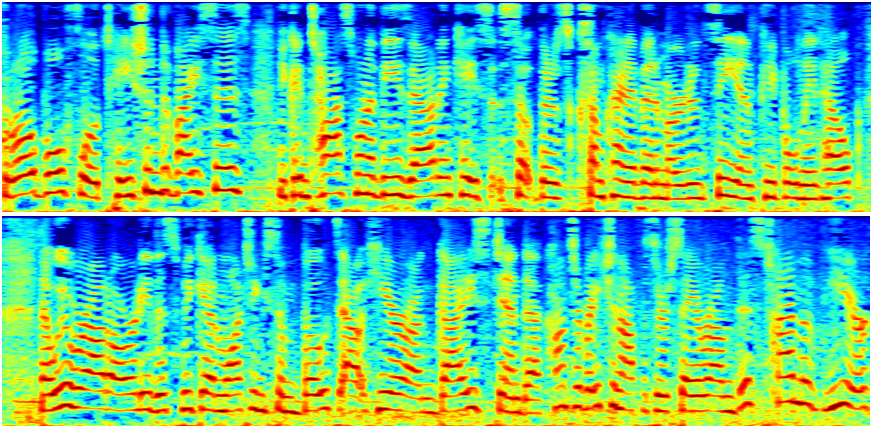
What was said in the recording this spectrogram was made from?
throwable flotation devices. You can toss one of these out in case so there's some kind of an emergency and people need help. Now we were out already this weekend watching some boats out here on Geist, and uh, conservation officers say around this time of year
